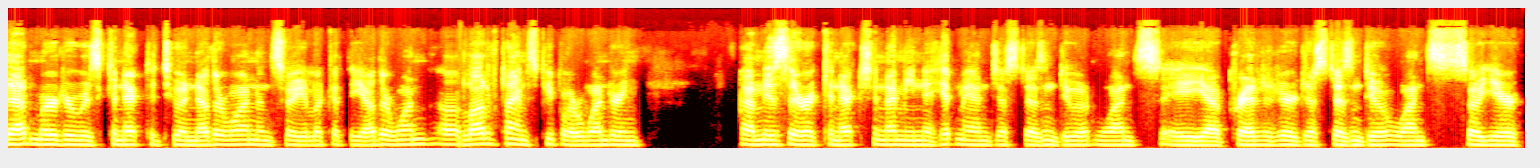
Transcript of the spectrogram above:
that murder was connected to another one, and so you look at the other one. A lot of times, people are wondering, um, is there a connection? I mean, a hitman just doesn't do it once. A, a predator just doesn't do it once. So you're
